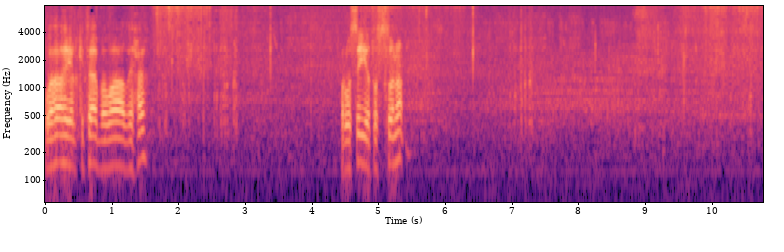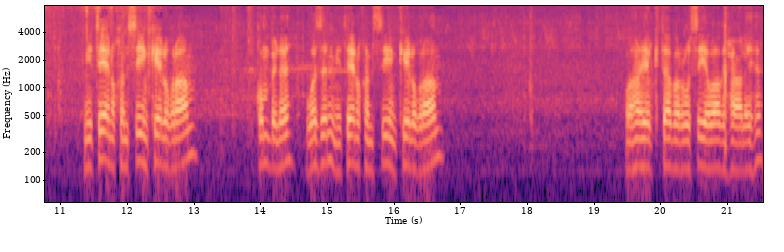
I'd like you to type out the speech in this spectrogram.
وها هي الكتابة واضحة. روسية الصنع. ميتين وخمسين كيلو غرام قنبلة وزن ميتين وخمسين كيلو غرام وهي الكتابة الروسية واضحة عليها.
